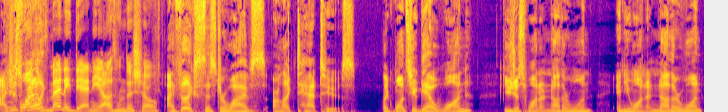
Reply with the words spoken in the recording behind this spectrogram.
I just one feel of like many Danielles on the show. I feel like sister wives are like tattoos. Like once you get one, you just want another one and you want another one.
